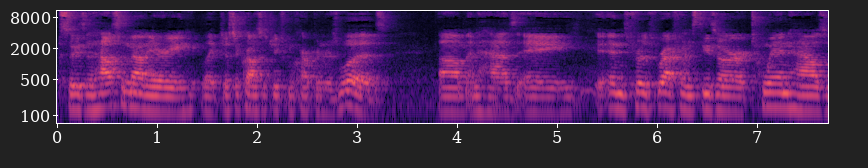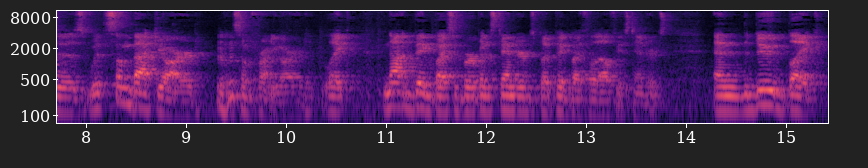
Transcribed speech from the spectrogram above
So he's a house in Mount Airy, like just across the street from Carpenter's Woods, um, and has a. And for reference, these are twin houses with some backyard and some front yard, like not big by suburban standards, but big by Philadelphia standards. And the dude like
